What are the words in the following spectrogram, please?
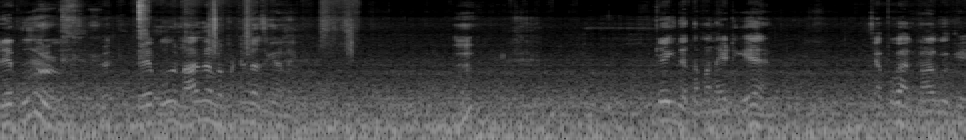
రేపు రేపు నాగన్న పుట్టినరోజు కానీ? కేక్ తెద్దామా నైట్కి. చెప్పగాలి నాగుకి.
